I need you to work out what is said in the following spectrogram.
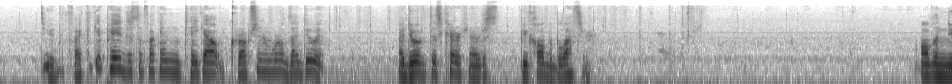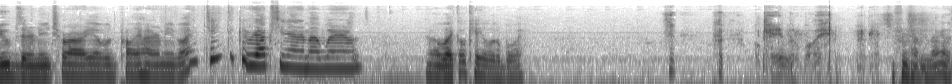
Dude, if I could get paid just to fucking take out corruption in worlds, I'd do it. I'd do it with this character. I'd just be called the Blesser. All the noobs that are new to Terraria would probably hire me, but like, take the corruption out of my world. And I'm like, okay, little boy. Okay, little boy. I'm not gonna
